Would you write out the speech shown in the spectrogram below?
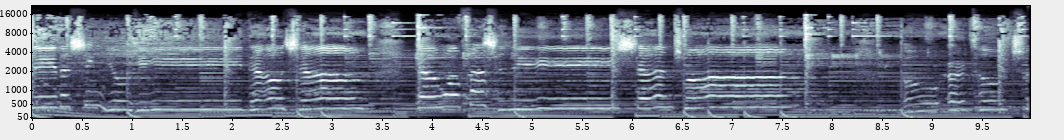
你的心有一道墙，但我发现一扇窗，偶尔透出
